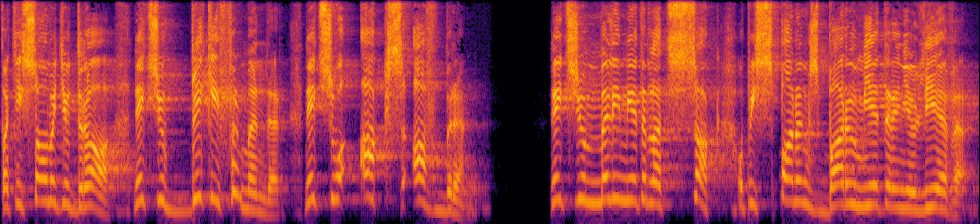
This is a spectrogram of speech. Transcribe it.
wat jy saam met jou dra, net so bietjie verminder, net so aks afbring. Net so millimeter laat sak op die spanningsbarometer in jou lewe.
